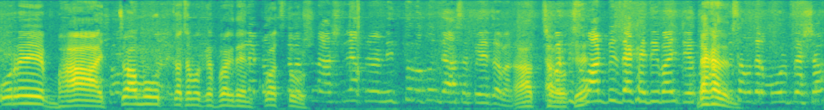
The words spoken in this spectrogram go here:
ওরে ভাই চমৎকার চমৎকার পুরা দেন কত? আসলে আপনারা নিত্য নতুন যা আছে পেয়ে যাবেন। আচ্ছা, কিছু ওয়ান পিস দেখাই দিই ভাই যে দেখা দেন। আমাদের মূল পেশা।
